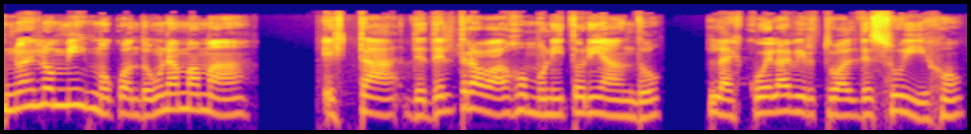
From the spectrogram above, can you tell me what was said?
No es lo mismo cuando una mamá está desde el trabajo monitoreando la escuela virtual de su hijo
